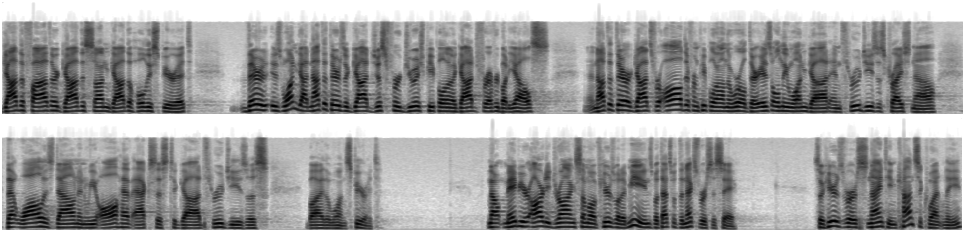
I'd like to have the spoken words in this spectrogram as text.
God the Father, God the Son, God the Holy Spirit. There is one God, not that there's a God just for Jewish people and a God for everybody else. Not that there are gods for all different people around the world. There is only one God, and through Jesus Christ now, that wall is down, and we all have access to God through Jesus by the one Spirit. Now, maybe you're already drawing some of here's what it means, but that's what the next verses say. So here's verse 19. Consequently,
